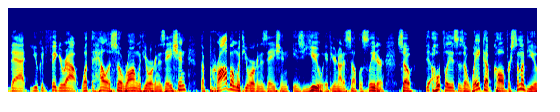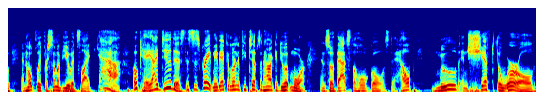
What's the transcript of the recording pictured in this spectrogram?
that you could figure out what the hell is so wrong with your organization. The problem with your organization is you if you're not a selfless leader. So, hopefully, this is a wake up call for some of you. And hopefully, for some of you, it's like, yeah, okay, I do this. This is great. Maybe I could learn a few tips on how I could do it more. And so, that's the whole goal is to help move and shift the world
